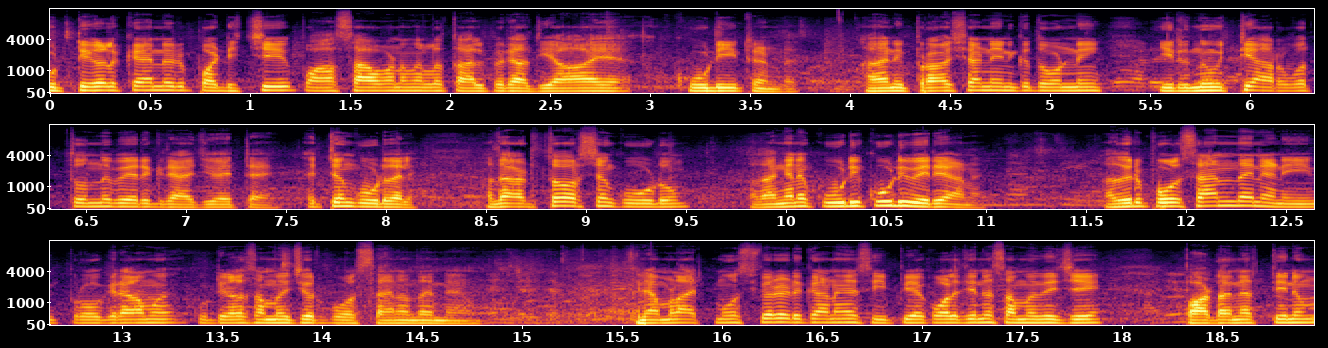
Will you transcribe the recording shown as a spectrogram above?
കുട്ടികൾക്ക് തന്നെ ഒരു പഠിച്ച് പാസ്സാവണം എന്നുള്ള താല്പര്യം അതിയായ കൂടിയിട്ടുണ്ട്. അതാണ് ഇപ്രാവശ്യമാണ് എനിക്ക് തോന്നി ഇരുന്നൂറ്റി അറുപത്തൊന്ന് പേര് ഗ്രാജുവേറ്റ് ആയി. ഏറ്റവും കൂടുതൽ. അത് അടുത്ത വർഷം കൂടും. അതങ്ങനെ കൂടി കൂടി വരികയാണ്. അതൊരു പ്രോത്സാഹനം തന്നെയാണ്. ഈ പ്രോഗ്രാം കുട്ടികളെ സംബന്ധിച്ചൊരു പ്രോത്സാഹനം തന്നെയാണ്. പിന്നെ നമ്മൾ അറ്റ്മോസ്ഫിയർ എടുക്കുകയാണെങ്കിൽ സി പി എ കോളേജിനെ സംബന്ധിച്ച് പഠനത്തിനും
